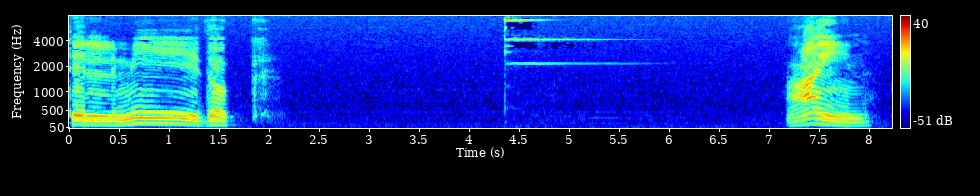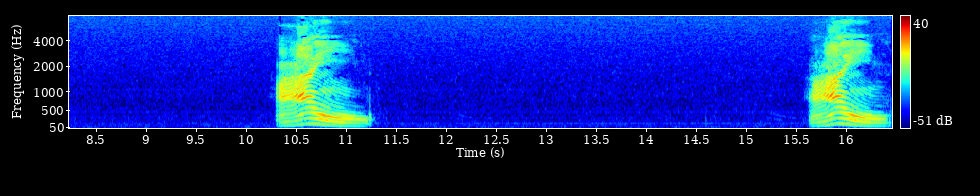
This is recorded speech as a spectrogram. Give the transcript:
تلميذك عين عين عين.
